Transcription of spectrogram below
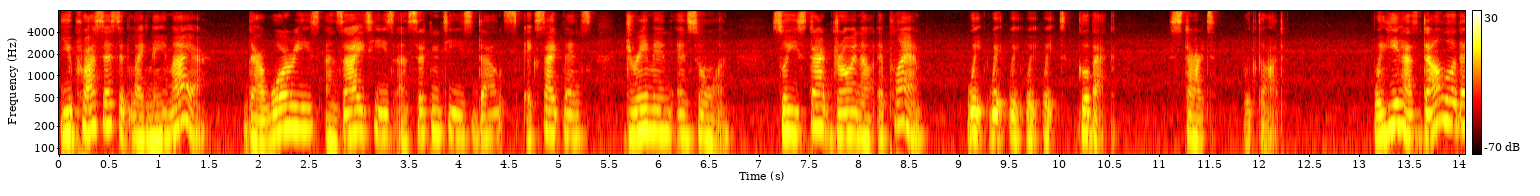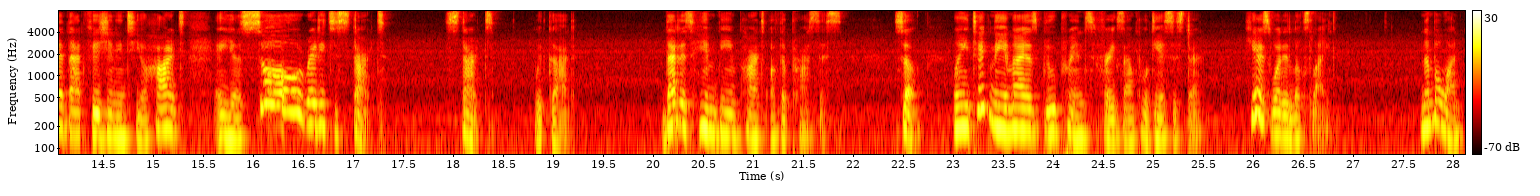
You process it like Nehemiah. There are worries, anxieties, uncertainties, doubts, excitements, dreaming, and so on. So you start drawing out a plan. Wait, wait, wait, wait, wait. Go back. Start with God. When He has downloaded that vision into your heart and you're so ready to start, start with God. That is Him being part of the process. So, when you take Nehemiah's blueprint, for example, dear sister, here's what it looks like. Number one,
